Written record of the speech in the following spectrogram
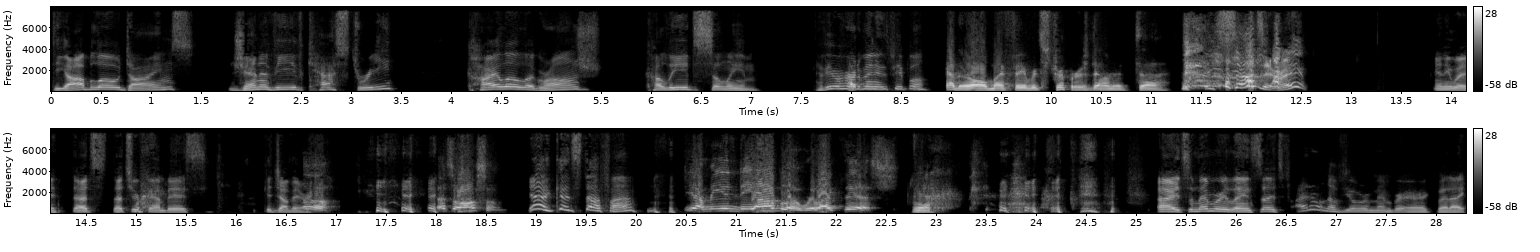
Diablo Dimes, Genevieve Castry, Kyla La Grange, Khalid Salim. Have you ever heard of any of these people? Yeah, they're all my favorite strippers down at. Uh, It sounds it, right? Anyway, that's that's your fan base. Good job, Eric. Oh, that's awesome. Yeah, good stuff, huh? Yeah, me and Diablo, we're like this. yeah, All right, so memory lane. So it's I don't know if you'll remember Eric, but I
